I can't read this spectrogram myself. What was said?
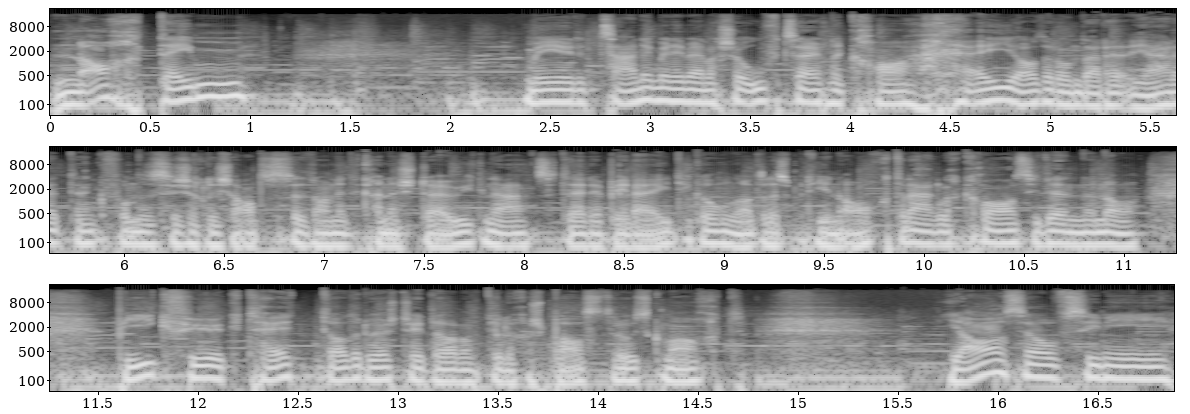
Nachdem wir die Sendung mit ihm eigentlich schon aufgezeichnet haben, oder? Und er, ja, er hat dann gefunden, es ist ein bisschen schade, dass er da nicht keine Stellung nehmen zu dieser Beleidigung, oder? Dass man die nachträglich quasi dann noch beigefügt hat, oder? Du hast dir da natürlich einen Spass daraus gemacht. ja, so auf seine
